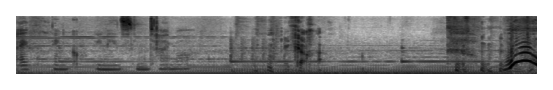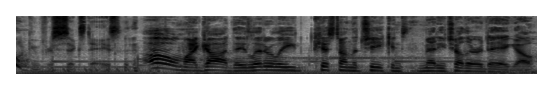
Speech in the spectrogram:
I think we need some time off. Oh my God. Talking for six days. Oh my God. They literally kissed on the cheek and met each other a day ago.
